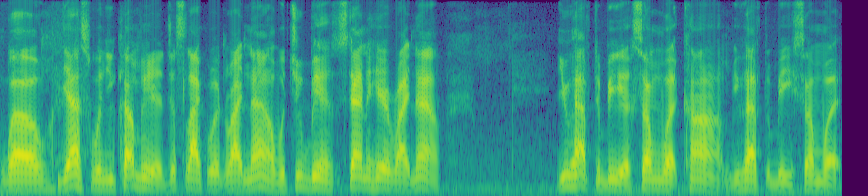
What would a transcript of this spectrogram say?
Well, yes, when you come here, just like with right now, with you being standing here right now, you have to be a somewhat calm. You have to be somewhat.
